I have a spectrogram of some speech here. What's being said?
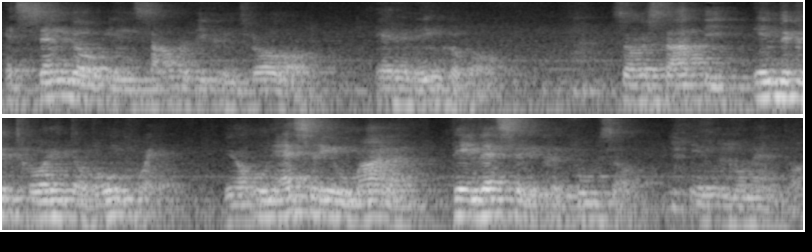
essendo in sala di controllo, era un incubo. Sono stati indicatori dovunque. You know, un essere umano deve essere confuso in un momento.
